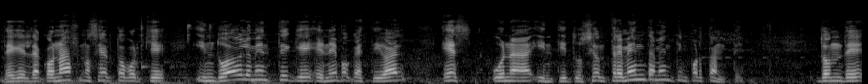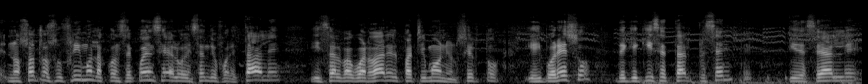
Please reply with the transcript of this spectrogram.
de la CONAF, ¿no es cierto? Porque indudablemente que en época estival es una institución tremendamente importante donde nosotros sufrimos las consecuencias de los incendios forestales y salvaguardar el patrimonio, ¿no es cierto? Y por eso de que quise estar presente y desearle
